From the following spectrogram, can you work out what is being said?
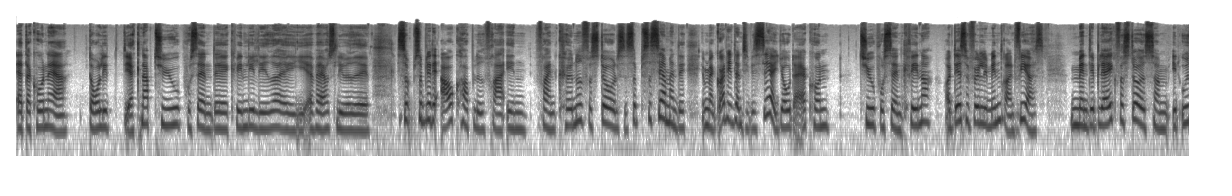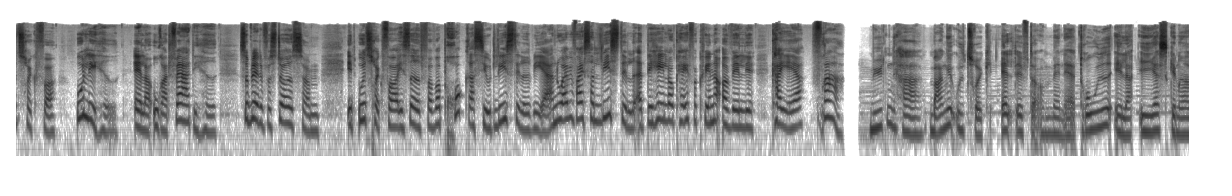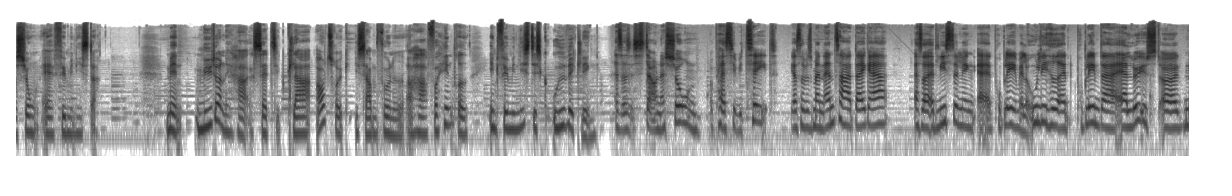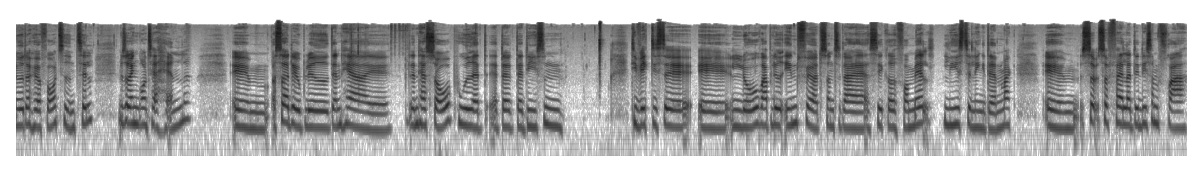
at der kun er dårligt, ja, knap 20 procent øh, kvindelige ledere i erhvervslivet, øh, så, så bliver det afkoblet fra en, fra en kønnet forståelse. Så, så ser man det, jamen man kan godt identificere, jo, der er kun 20 procent kvinder, og det er selvfølgelig mindre end 80, men det bliver ikke forstået som et udtryk for ulighed eller uretfærdighed, så bliver det forstået som et udtryk for, i stedet for, hvor progressivt ligestillet vi er. Nu er vi faktisk så ligestillet, at det er helt okay for kvinder at vælge karriere fra. Myten har mange udtryk, alt efter om man er drude eller æres generation af feminister. Men myterne har sat sit klare aftryk i samfundet og har forhindret en feministisk udvikling. Altså stagnation og passivitet. Altså hvis man antager, at der ikke er Altså at ligestilling er et problem, eller ulighed er et problem, der er løst, og noget, der hører fortiden til, men så er der ingen grund til at handle. Øhm, og så er det jo blevet den her, øh, den her sovepude, at, at da, da de sådan de vigtigste øh, love var blevet indført, sådan så der er sikret formel ligestilling i Danmark, øh, så, så falder det ligesom fra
